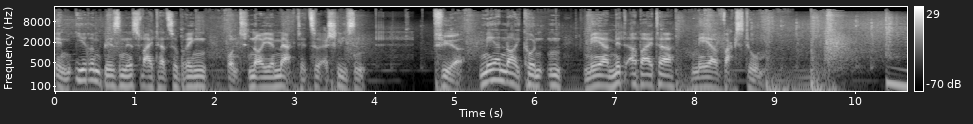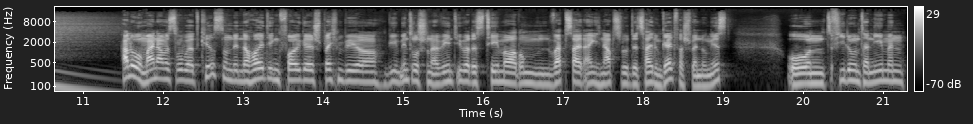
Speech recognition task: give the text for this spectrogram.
in ihrem Business weiterzubringen und neue Märkte zu erschließen. Für mehr Neukunden, mehr Mitarbeiter, mehr Wachstum. Hallo, mein Name ist Robert Kirst und in der heutigen Folge sprechen wir, wie im Intro schon erwähnt, über das Thema, warum eine Website eigentlich eine absolute Zeit- und Geldverschwendung ist. Und viele Unternehmen,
